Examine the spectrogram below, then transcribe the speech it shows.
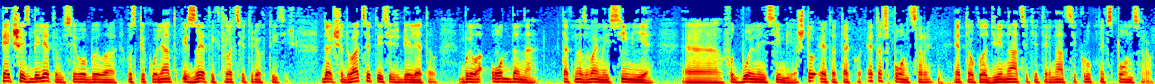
5-6 билетов всего было у спекулянтов из этих 23 тысяч. Дальше 20 тысяч билетов было отдано так называемой семье, э, футбольной семье. Что это такое? Это спонсоры, это около 12-13 крупных спонсоров.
